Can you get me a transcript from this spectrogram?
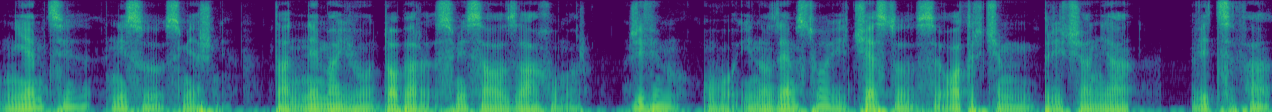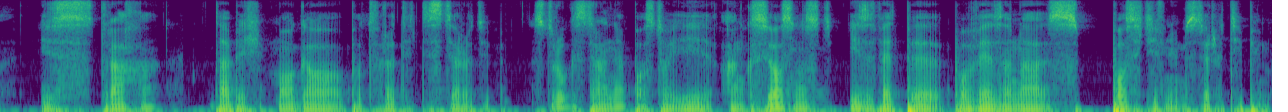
Njemci nisu smiješni, da nemaju dobar smisao za humor. Živim u inozemstvu i često se otričem pričanja viceva iz straha da bih mogao potvrditi stereotip. S druge strane, postoji i anksioznost izvedbe povezana s pozitivnim stereotipima.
